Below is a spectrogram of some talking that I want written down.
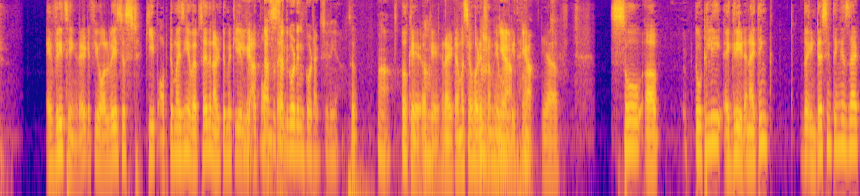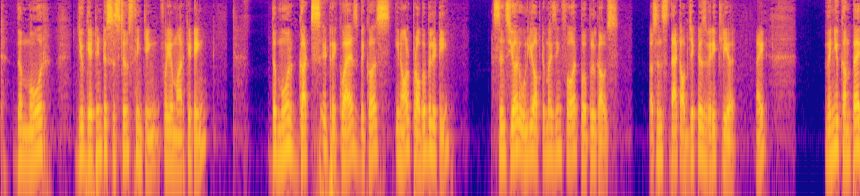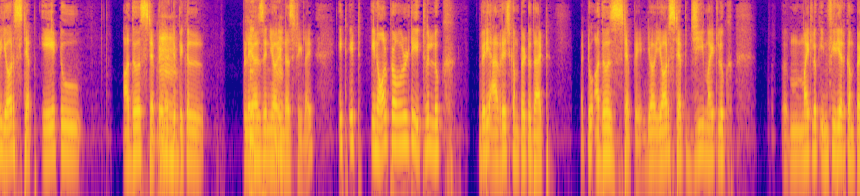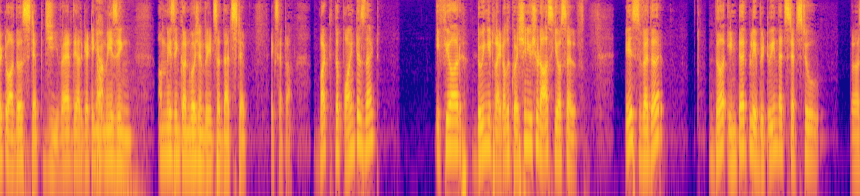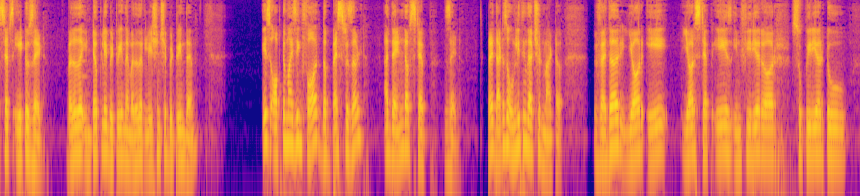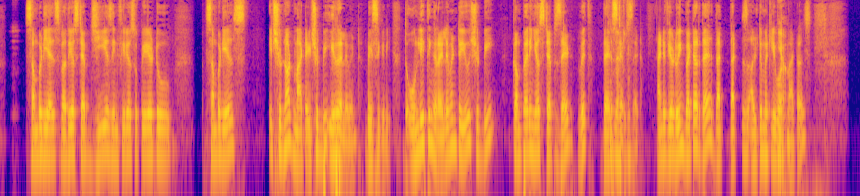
everything, right? If you always just keep optimizing your website, then ultimately you'll yeah, get a porn that's a Seth Godin quote, actually. Yeah. So, uh-huh. okay, okay, uh-huh. right. I must have heard it from him yeah, only. Then. Yeah, yeah. So, uh, totally agreed. And I think the interesting thing is that the more you get into systems thinking for your marketing, the more guts it requires because, in all probability, since you're only optimizing for purple cows, or since that objective is very clear, right? When you compare your step A to other step A, mm. typical players in your mm. industry, right? It it in all probability it will look very average compared to that to others step A. Your your step G might look might look inferior compared to others step G, where they are getting yeah. amazing amazing conversion rates at that step, etc. But the point is that if you're doing it right, or the question you should ask yourself is whether the interplay between that steps to uh, steps A to Z, whether the interplay between them, whether the relationship between them is optimizing for the best result at the end of step Z. Right? That is the only thing that should matter. Whether your A your step A is inferior or superior to somebody else, whether your step G is inferior, superior to somebody else, it should not matter. It should be irrelevant, basically. The only thing relevant to you should be comparing your step Z with their Exactly. step Z. And if you're doing better there, that that is ultimately what Yeah. matters.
